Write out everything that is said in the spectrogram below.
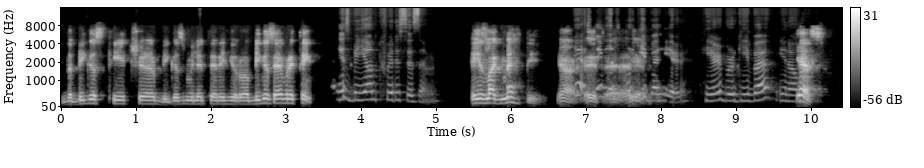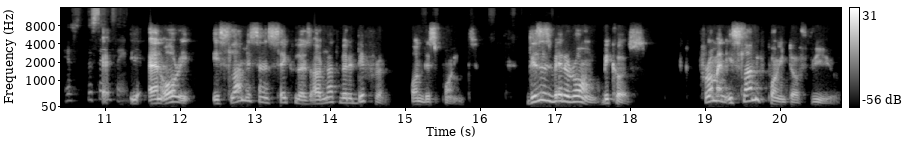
the biggest teacher, biggest military hero, biggest everything. He's beyond criticism. He's like Mehdi. Yeah. Yes, it, uh, yeah. here. Here, Bourguiba, you know. Yes. It's the same thing. And or Islamists and seculars are not very different on this point. This is very wrong because from an Islamic point of view,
